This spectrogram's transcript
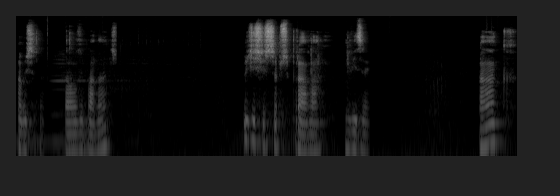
To by się tak dało wybadać. Tu gdzieś jeszcze przyprawa. Nie widzę. Tak.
